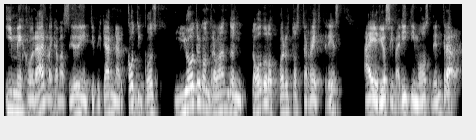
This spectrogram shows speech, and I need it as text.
y mejorar la capacidad de identificar narcóticos y otro contrabando en todos los puertos terrestres, aéreos y marítimos de entrada.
